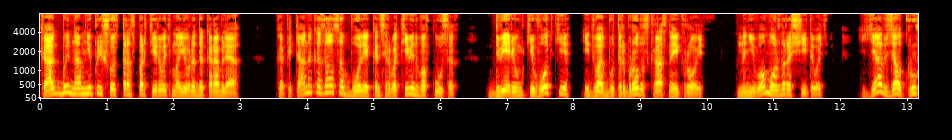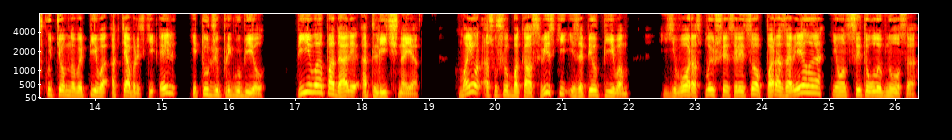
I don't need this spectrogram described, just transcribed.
Как бы нам не пришлось транспортировать майора до корабля. Капитан оказался более консервативен во вкусах. Две рюмки водки и два бутерброда с красной икрой. На него можно рассчитывать. Я взял кружку темного пива «Октябрьский эль» и тут же пригубил. Пиво подали отличное. Майор осушил бокал с виски и запил пивом. Его расплывшееся лицо порозовело, и он сыто улыбнулся.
